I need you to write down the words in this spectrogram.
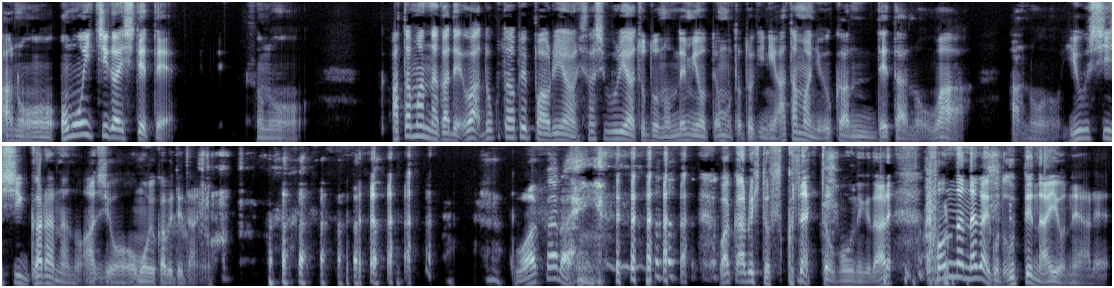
あの、思い違いしてて、その、頭の中で、わ、ドクターペッパーあるやん、久しぶりや、ちょっと飲んでみようって思った時に頭に浮かんでたのは、あの、UCC ガラナの味を思い浮かべてたんよ。わからへん。わかる人少ないと思うねんけど、あれ、そんな長いこと売ってないよね、あれ。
